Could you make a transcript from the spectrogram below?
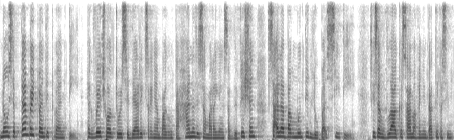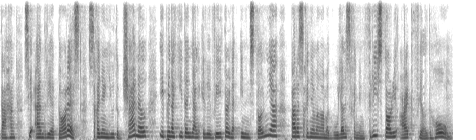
Noong September 2020, nag-virtual tour si Derek sa kanyang bagong tahanan sa isang marangyang subdivision sa Alabang, Muntinlupa City. Sa isang vlog kasama ang kanyang dating kasintahang si Andrea Torres sa kanyang YouTube channel, ipinakita niya ang elevator na in-install niya para sa kanyang mga magulang sa kanyang three-story art-filled home.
